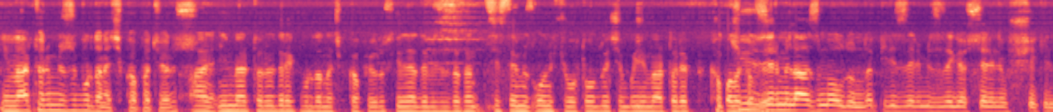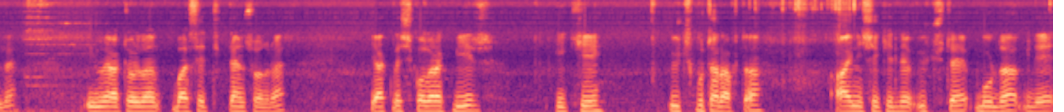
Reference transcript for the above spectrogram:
İnvertörümüzü buradan açıp kapatıyoruz. Aynen invertörü direkt buradan açıp kapıyoruz. Genelde bizim zaten sistemimiz 12 volt olduğu için bu invertör hep kapalı kalıyor. 220 lazım olduğunda prizlerimizi de gösterelim şu şekilde. İnvertörden bahsettikten sonra yaklaşık olarak 1, 2, 3 bu tarafta. Aynı şekilde 3 de burada bir de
